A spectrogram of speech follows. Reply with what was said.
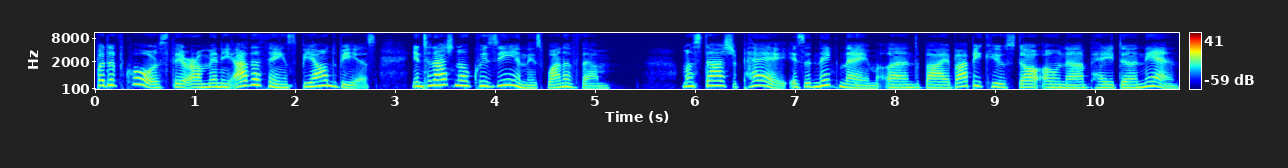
But of course, there are many other things beyond beers. International cuisine is one of them. Mustache Pei is a nickname earned by barbecue store owner Pei De Nian.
